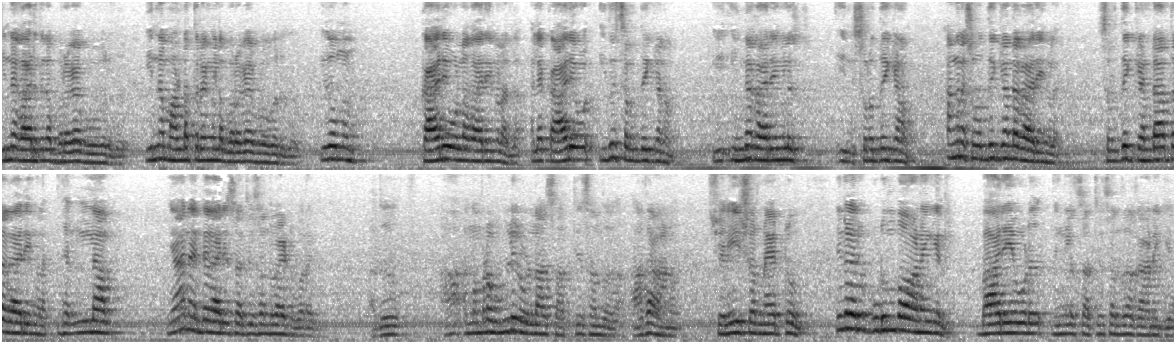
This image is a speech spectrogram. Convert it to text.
ഇന്ന കാര്യത്തിന്റെ പുറകെ പോകരുത്. ഇന്ന മണ്ടത്തരങ്ങളുടെ പുറകെ പോകരുത്. ഇതൊന്നും കാര്യമുള്ള കാര്യങ്ങളല്ല. അല്ലെ കാര്യം ഇത് ശ്രദ്ധിക്കണം. ഈ ഇന്ന കാര്യങ്ങൾ ശ്രദ്ധിക്കണം. അങ്ങനെ ശ്രദ്ധിക്കേണ്ട കാര്യങ്ങൾ ശ്രദ്ധിക്കേണ്ടാത്ത കാര്യങ്ങൾ ഇതെല്ലാം ഞാൻ എന്റെ കാര്യം സത്യസന്ധമായിട്ട് പറയും. അത് നമ്മുടെ ഉള്ളിലുള്ള ആ സത്യസന്ധത അതാണ് ശനീശ്വരൻ ഏറ്റവും നിങ്ങളൊരു കുടുംബമാണെങ്കിൽ ഭാര്യയോട് നിങ്ങൾ സത്യസന്ധത കാണിക്കുക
